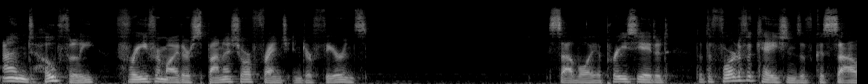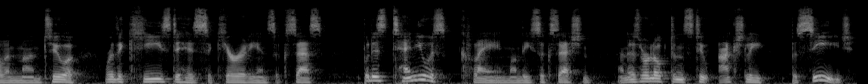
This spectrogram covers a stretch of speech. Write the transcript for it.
and hopefully free from either Spanish or French interference. Savoy appreciated that the fortifications of Casale and Mantua were the keys to his security and success, but his tenuous claim on the succession and his reluctance to actually besiege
